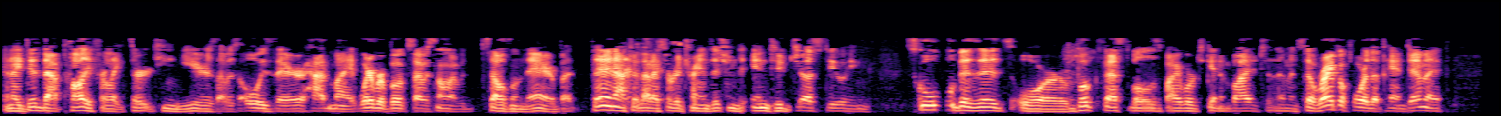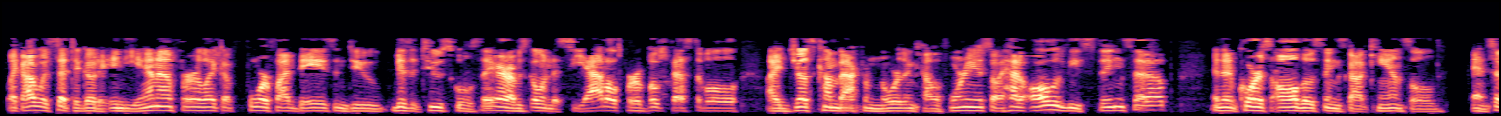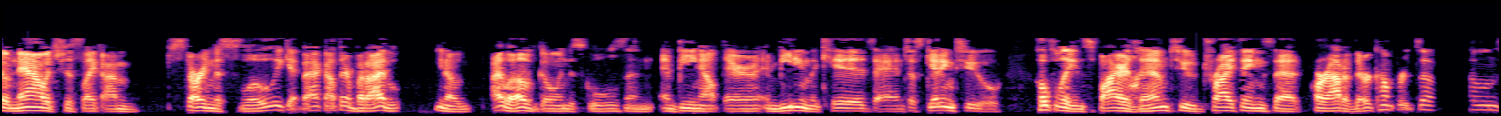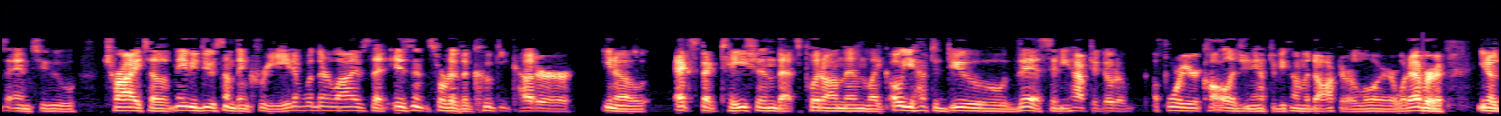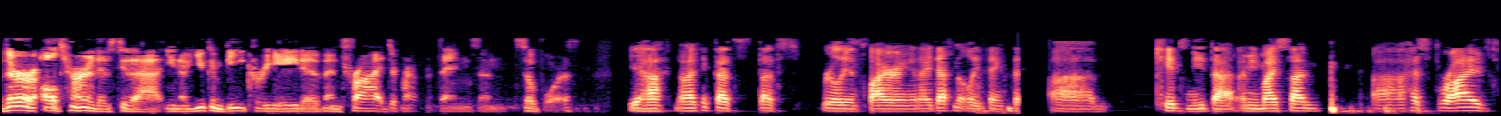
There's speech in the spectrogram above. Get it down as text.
and I did that probably for like 13 years. I was always there, had my whatever books I was selling, I would sell them there. But then after that, I sort of transitioned into just doing school visits or book festivals if I were to get invited to them. And so right before the pandemic, like I was set to go to Indiana for like a four or five days and do visit two schools there. I was going to Seattle for a book festival. I had just come back from Northern California. So I had all of these things set up. And then of course all those things got canceled. And so now it's just like I'm starting to slowly get back out there, but I, you know, I love going to schools and, and being out there and meeting the kids and just getting to hopefully inspire them to try things that are out of their comfort zones and to try to maybe do something creative with their lives that isn't sort of the cookie cutter, you know, expectation that's put on them like, oh, you have to do this and you have to go to a four year college and you have to become a doctor or a lawyer or whatever. You know, there are alternatives to that. You know, you can be creative and try different things and so forth. Yeah, no, I think that's, that's really inspiring. And I definitely think that, um, kids need that. I mean, my son, uh, has thrived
